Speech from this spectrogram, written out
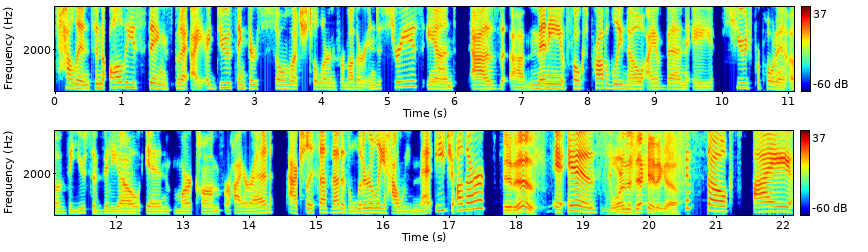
talent and all these things. But I, I do think there's so much to learn from other industries. And as uh, many folks probably know, I have been a huge proponent of the use of video in Marcom for higher ed. Actually, Seth, that is literally how we met each other. It is It is. more than a decade ago. so I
